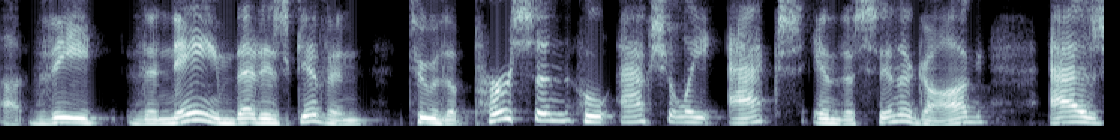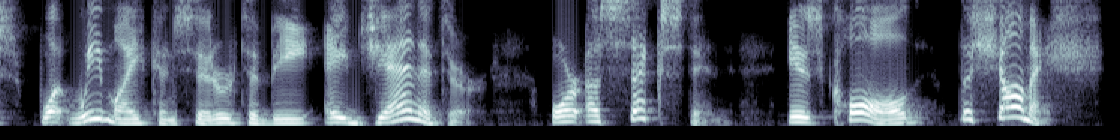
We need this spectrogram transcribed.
uh, the, the name that is given to the person who actually acts in the synagogue as what we might consider to be a janitor or a sexton is called the shamash.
